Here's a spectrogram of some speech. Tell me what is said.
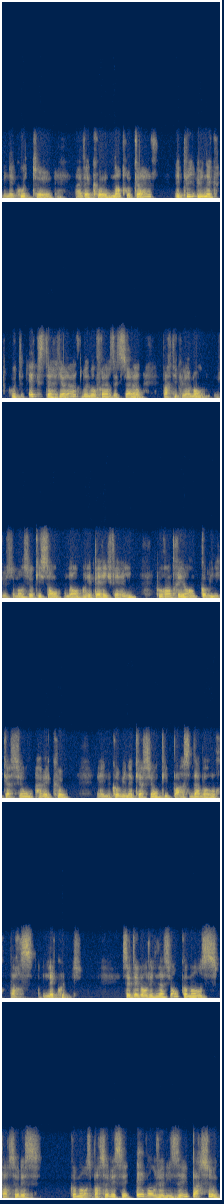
une écoute euh, avec euh, notre cœur, et puis une écoute extérieure de nos frères et sœurs, particulièrement justement ceux qui sont dans les périphéries, pour entrer en communication avec eux. Et une communication qui passe d'abord par l'écoute. Cette évangélisation commence par se laisser, commence par se laisser évangéliser par ceux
